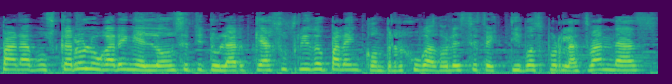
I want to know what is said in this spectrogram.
para buscar un lugar en el 11 titular que ha sufrido para encontrar jugadores efectivos por las bandas.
